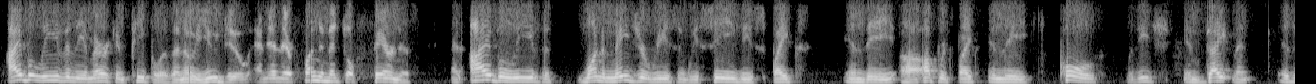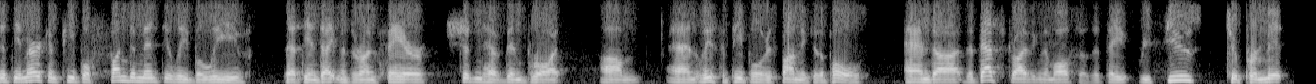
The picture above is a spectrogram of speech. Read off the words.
I believe in the American people, as I know you do, and in their fundamental fairness. And I believe that one major reason we see these spikes in the uh, upward spikes in the polls with each indictment is that the American people fundamentally believe that the indictments are unfair, shouldn't have been brought, um, and at least the people responding to the polls, and uh, that that's driving them also, that they refuse to permit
